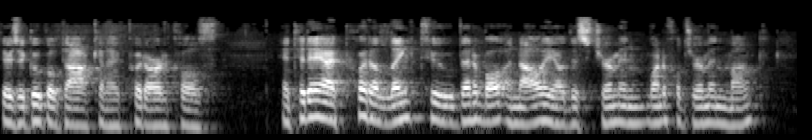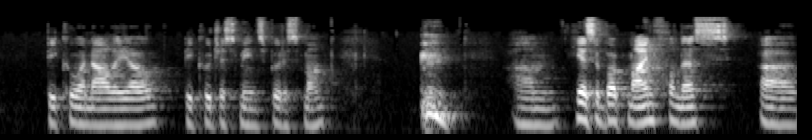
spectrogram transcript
There's a Google Doc and I put articles. And today I put a link to Venerable Analayo, this German, wonderful German monk, Bhikkhu Analayo. Bhikkhu just means Buddhist monk. um, he has a book, Mindfulness, uh,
